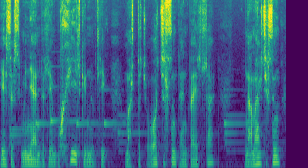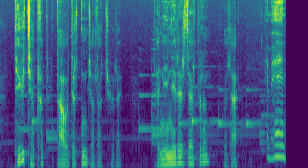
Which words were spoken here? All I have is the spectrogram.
Есүс миний амьдралын бүхий л гимнүглийг мартаж уучлсан танд баярлалаа. Намайг ч гэсэн тэгж чадхад та нь жолоож өгөөрэй. Таны нэрээр залбирэн хуйлаа. Амен.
